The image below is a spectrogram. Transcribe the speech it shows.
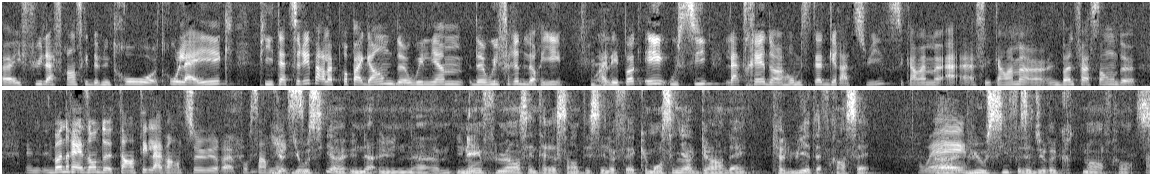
Euh, il fuit la France qui est devenue trop, trop laïque. Puis, il est attiré par la propagande de William, de Wilfrid Laurier à l'époque et aussi l'attrait d'un homestead gratuit. C'est quand même, c'est quand même un- une bonne façon de, une bonne raison de tenter l'aventure pour s'en Il y, venir a, il y a aussi un- une, une, une influence intéressante, et c'est le fait que Monseigneur Grandin, que lui était français, Ouais. euh, lui aussi faisait du recrutement en France.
